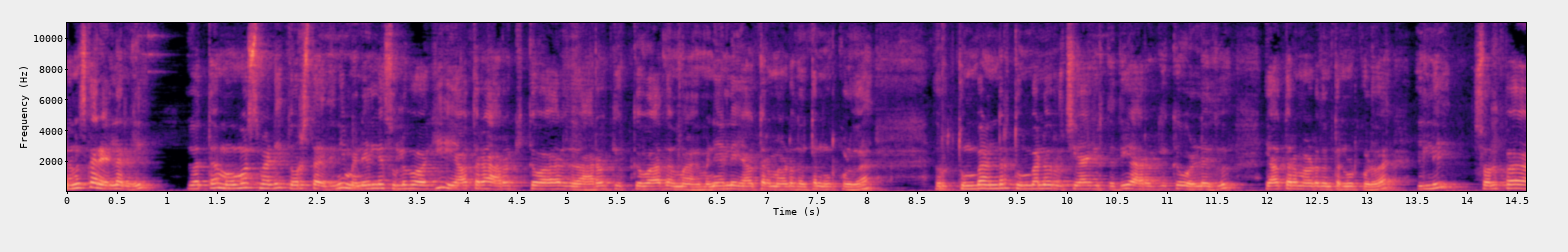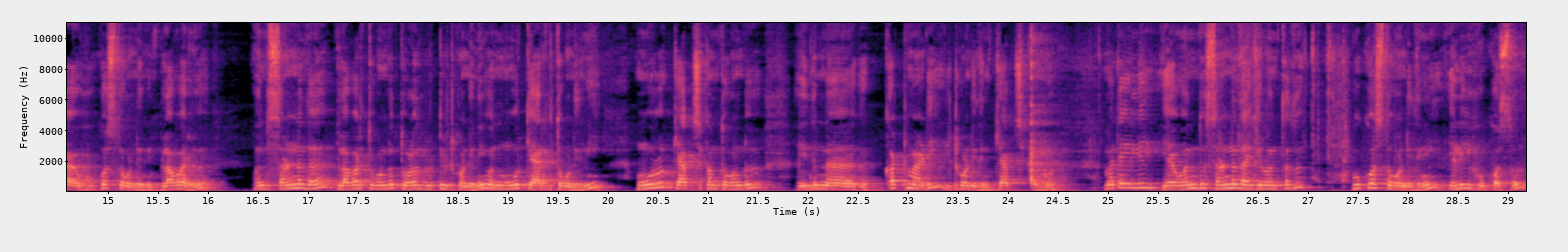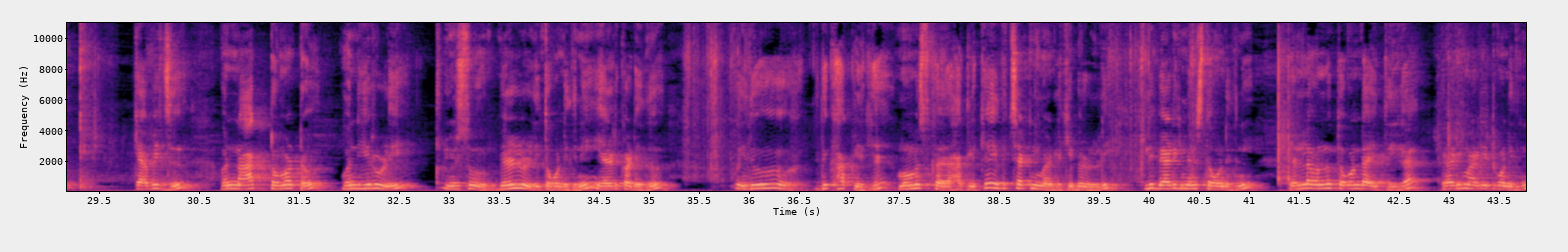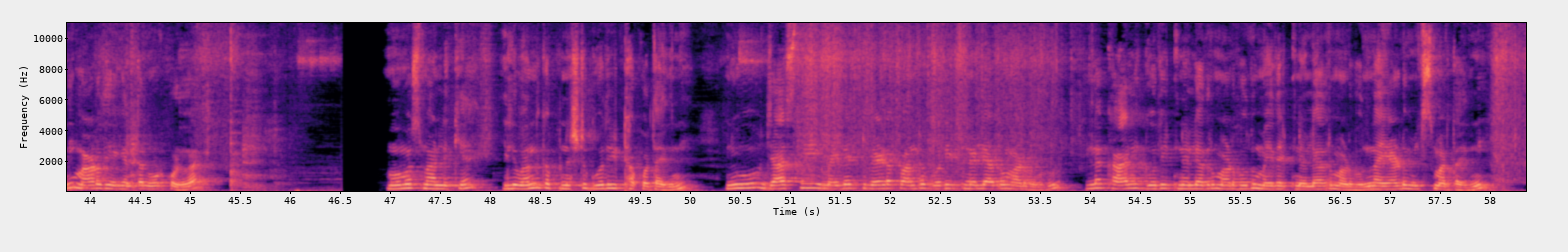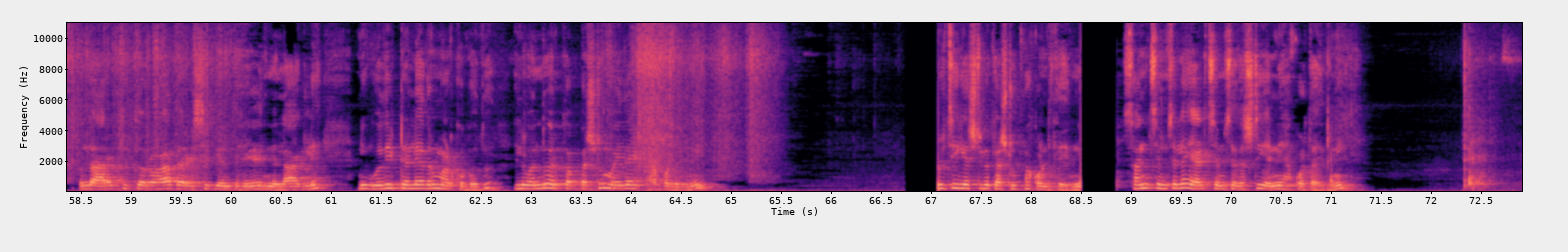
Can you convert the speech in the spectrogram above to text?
ನಮಸ್ಕಾರ ಎಲ್ಲರಿಗೆ. ಇವತ್ತು ಮೋಮೋಸ್ ಮಾಡಿ ತೋರಿಸ್ತಾ ಇದ್ದೀನಿ. ಮನೆಯಲ್ಲೇ ಸುಲಭವಾಗಿ ಯಾವ ಥರ ಆರೋಗ್ಯಕವಾದ ಆರೋಗ್ಯಕವಾದ ಮನೆಯಲ್ಲೇ ಯಾವ ಥರ ಮಾಡೋದು ಅಂತ ನೋಡ್ಕೊಳ್ಳುವ. ತುಂಬ ಅಂದ್ರೆ ತುಂಬಾ ರುಚಿಯಾಗಿರ್ತದೆ, ಆರೋಗ್ಯಕ್ಕೆ ಒಳ್ಳೆಯದು ಯಾವ ಥರ ಮಾಡೋದು ಅಂತ ನೋಡ್ಕೊಳ್ಳುವ. ಇಲ್ಲಿ ಸ್ವಲ್ಪ ಹೂಕೋಸ್ ತೊಗೊಂಡಿದ್ದೀನಿ, ಫ್ಲವರು. ಒಂದು ಸಣ್ಣದ ಫ್ಲವರ್ ತೊಗೊಂಡು ತೊಳೆದು ಬಿಟ್ಟು ಇಟ್ಕೊಂಡಿದ್ದೀನಿ. ಒಂದು ಮೂರು ಕ್ಯಾರೆಟ್ ತೊಗೊಂಡಿದ್ದೀನಿ. ಮೂರು ಕ್ಯಾಪ್ಸಿಕಮ್ ತೊಗೊಂಡು ಇದನ್ನು ಕಟ್ ಮಾಡಿ ಇಟ್ಕೊಂಡಿದ್ದೀನಿ ಕ್ಯಾಪ್ಸಿಕಮ್ಮು ಮತ್ತು ಇಲ್ಲಿ ಒಂದು ಸಣ್ಣದಾಗಿರುವಂಥದ್ದು ಹೂಕೋಸ್ ತೊಗೊಂಡಿದ್ದೀನಿ, ಎಲೆ ಹೂಕೋಸು. ಕ್ಯಾಬೇಜ್, ಒಂದು ನಾಲ್ಕು ಟೊಮೊಟೊ, ಒಂದು ಈರುಳ್ಳಿ, ಸು, ಬೆಳ್ಳುಳ್ಳಿ ತೊಗೊಂಡಿದ್ದೀನಿ ಎರಡು ಕಡೆದು. ಇದು ಇದಕ್ಕೆ ಹಾಕಲಿಕ್ಕೆ ಮೊಮಸ್ಕ ಹಾಕಲಿಕ್ಕೆ, ಇದು ಚಟ್ನಿ ಮಾಡಲಿಕ್ಕೆ ಬೆಳ್ಳುಳ್ಳಿ. ಇಲ್ಲಿ ಬ್ಯಾಡಿಗೆ ಮೆಣಸು ತೊಗೊಂಡಿದ್ದೀನಿ ಎಲ್ಲವನ್ನು ತೊಗೊಂಡಾಯ್ತು ಈಗ. ರೆಡಿ ಮಾಡಿ ಇಟ್ಕೊಂಡಿದ್ದೀನಿ ಮಾಡೋದು ಹೇಗೆ ಅಂತ ನೋಡ್ಕೊಳ್ಳುವ. ಮೋಮೋಸ್ ಮಾಡಲಿಕ್ಕೆ ಇಲ್ಲಿ ಒಂದು ಕಪ್ಪಿನಷ್ಟು ಗೋಧಿ ಹಿಟ್ಟು ಹಾಕ್ಕೊಳ್ತಾ ಇದ್ದೀನಿ ನೀವು ಜಾಸ್ತಿ ಮೈದಾ ಹಿಟ್ಟು ಬೇಡಪ್ಪ ಅಂದರೆ ಗೋಧಿ ಹಿಟ್ಟಿನಲ್ಲಿ ಆದರೂ ಮಾಡ್ಬೋದು. ಇಲ್ಲ ಖಾಲಿ ಗೋಧಿ ಹಿಟ್ಟಿನಲ್ಲಿ ಆದರೂ ಮಾಡ್ಬೋದು ಮೈದಾ ಹಿಟ್ಟಿನಲ್ಲಿ ಆದರೂ ಮಾಡ್ಬೋದು. ನಾನು ಎರಡು ಮಿಕ್ಸ್ ಮಾಡ್ತಾ ಇದ್ದೀನಿ ಒಂದು ಆರೋಗ್ಯಕರವಾದ ರೆಸಿಪಿ ಅಂತ ಹೇಳಿದ್ನಲ್ಲ, ಆಗಲಿ ನೀವು ಗೋಧಿ ಹಿಟ್ಟಲ್ಲಿ ಆದರೂ ಮಾಡ್ಕೋಬೋದು. ಇಲ್ಲಿ ಒಂದೂವರೆ ಕಪ್ಪಷ್ಟು ಮೈದಾ ಹಿಟ್ಟು ಹಾಕ್ಕೊಂಡಿದ್ದೀನಿ ರುಚಿಗೆ ಎಷ್ಟು ಬೇಕು ಅಷ್ಟು ಉಪ್ಪು ಹಾಕ್ಕೊಳ್ತಾ ಇದ್ದೀನಿ ಸಣ್ಣ ಚಮಚಲ್ಲ ಎರಡು ಚಮಚದಷ್ಟು ಎಣ್ಣೆ ಹಾಕ್ಕೊಳ್ತಾ ಇದ್ದೀನಿ.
